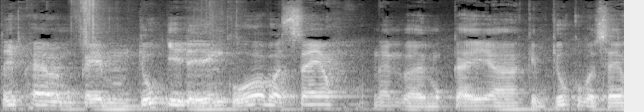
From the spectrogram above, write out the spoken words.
tiếp theo là một kèm chuốt dây điện của Vercel. Nên về một cây à, uh, kìm chuốt của Vercel.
